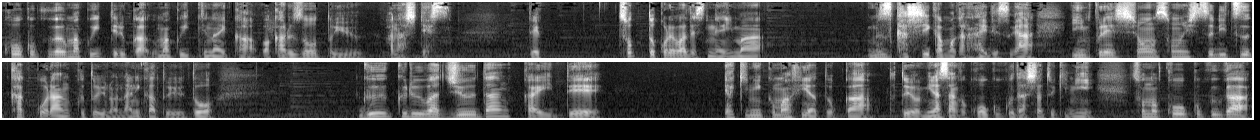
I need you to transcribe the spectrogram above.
広告がうまくいってるかうまくいってないか分かるぞという話です。でちょっとこれはですね今難しいかもわからないですがインプレッション損失率かっこランクというのは何かというと Google は10段階で焼肉マフィアとか例えば皆さんが広告を出した時にその広告が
